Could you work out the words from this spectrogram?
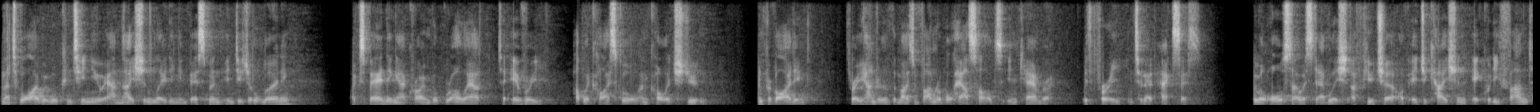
And that's why we will continue our nation-leading investment in digital learning, expanding our Chromebook rollout to every public high school and college student, and providing 300 of the most vulnerable households in Canberra with free internet access. We will also establish a Future of Education Equity Fund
